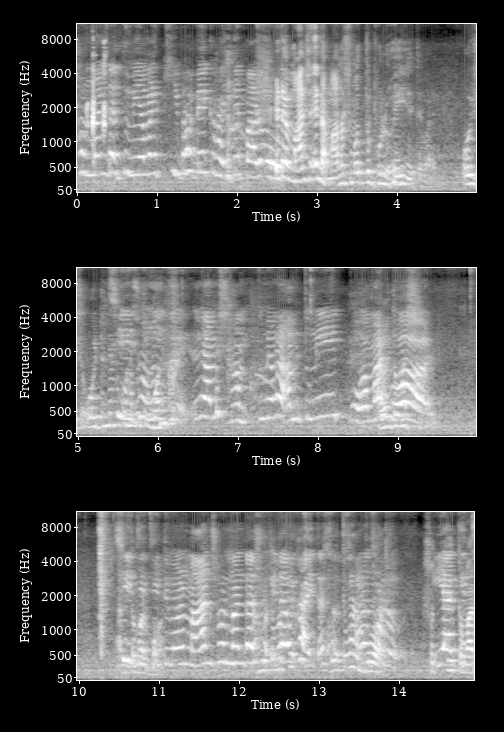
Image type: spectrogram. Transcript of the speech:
সম্মানটা তুমি আমার কীভাবে খাইতে পারো? এটা মানুষ না মানুষ মধ্যে ভুল হয়েই যেতে পারে। ওই ওইটা নিয়ে কোনো কিছু মনে আমি তুমি আমার আমি তুমি আমার পর ছি ছি বর। তুমি আমার মান সম্মানটা এটাও তোমাকে- তোমার বর। ছাড়ো। সত্যি তোমার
